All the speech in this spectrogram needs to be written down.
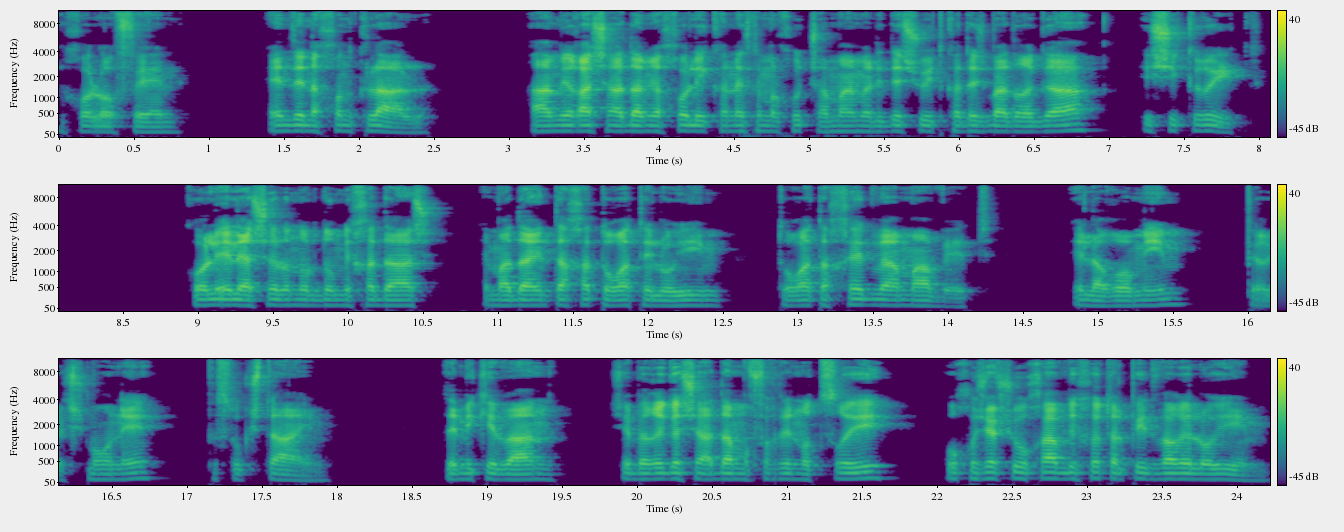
בכל אופן, אין זה נכון כלל. האמירה שהאדם יכול להיכנס למלכות שמיים על ידי שהוא יתקדש בהדרגה, היא שקרית. כל אלה אשר נולדו מחדש, הם עדיין תחת תורת אלוהים, תורת החטא והמוות. אל הרומים, פרק 8, פסוק 2. זה מכיוון שברגע שהאדם הופך לנוצרי, הוא חושב שהוא חייב לחיות על פי דבר אלוהים.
